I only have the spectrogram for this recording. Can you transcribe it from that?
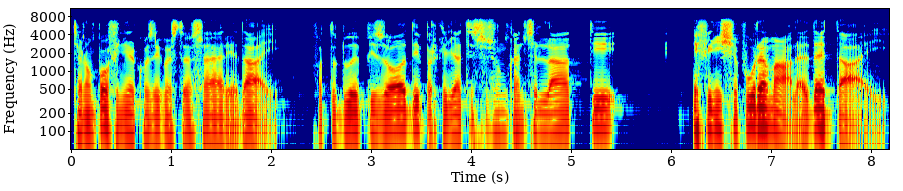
cioè non può finire così questa serie dai ho fatto due episodi perché gli altri si sono cancellati e finisce pure male, e dai.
